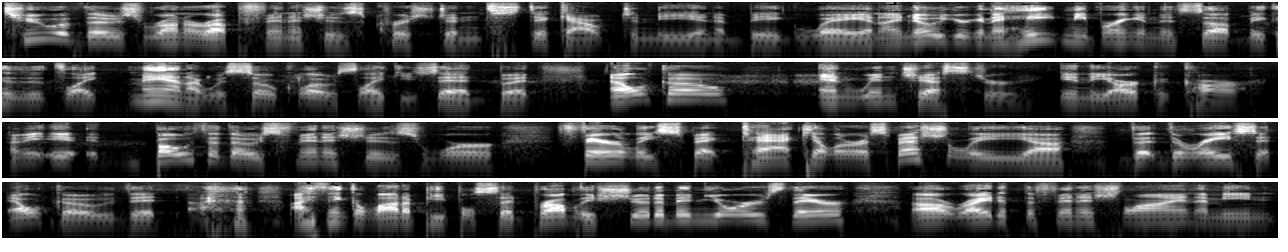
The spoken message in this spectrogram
Two of those runner up finishes, Christian, stick out to me in a big way. And I know you're going to hate me bringing this up because it's like, man, I was so close, like you said. But Elko and Winchester in the ARCA car. I mean, it, it, both of those finishes were fairly spectacular, especially uh, the the race at Elko that I think a lot of people said probably should have been yours there, uh, right at the finish line. I mean,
